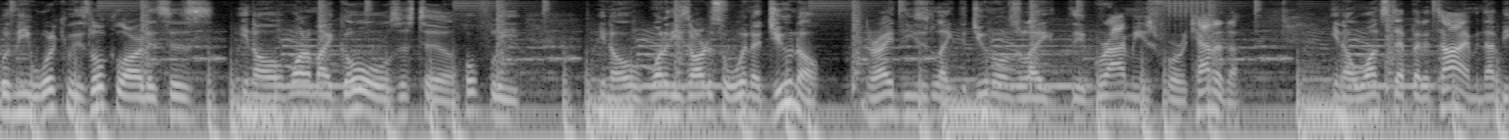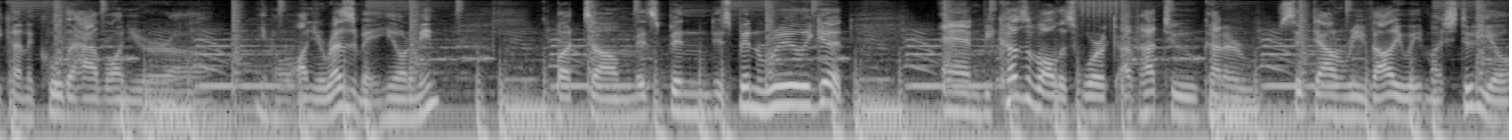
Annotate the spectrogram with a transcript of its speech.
with me working with these local artists is, you know, one of my goals is to hopefully, you know, one of these artists will win a Juno, right? These like the Junos are like the Grammys for Canada you know one step at a time and that'd be kind of cool to have on your uh, you know on your resume you know what i mean but um, it's been it's been really good and because of all this work i've had to kind of sit down reevaluate my studio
